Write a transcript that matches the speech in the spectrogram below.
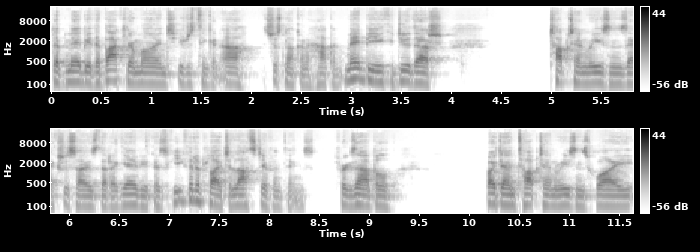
that maybe at the back of your mind you're just thinking, ah, it's just not going to happen. Maybe you could do that top 10 reasons exercise that I gave you because you could apply to lots of different things. For example, write down top 10 reasons why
